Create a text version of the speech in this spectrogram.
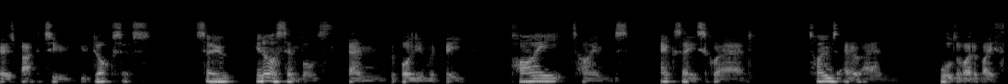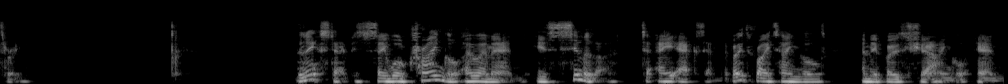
goes back to Eudoxus. So in our symbols, then the volume would be pi times xa squared times on all divided by 3. The next step is to say, well, triangle OMN is similar to AXN. They're both right-angled and they both share angle n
